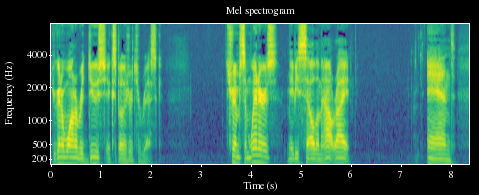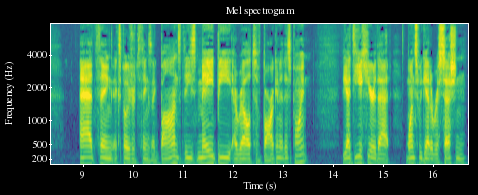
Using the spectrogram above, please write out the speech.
you're going to want to reduce exposure to risk. Trim some winners, maybe sell them outright, and add thing exposure to things like bonds. These may be a relative bargain at this point. The idea here that once we get a recession,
